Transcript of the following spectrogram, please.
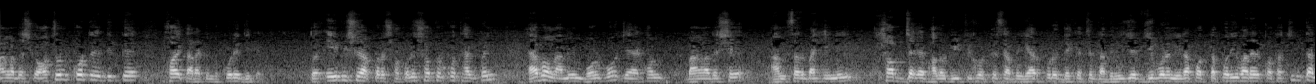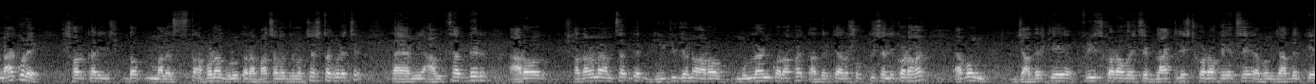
বাংলাদেশকে অচল করতে দিতে হয়, তারা কিন্তু করে দিবে। তো এই বিষয়ে আপনারা সকলেই সতর্ক থাকবেন, এবং আমি বলব যে এখন বাংলাদেশে আনসার বাহিনী সব জায়গায় ভালো ডিউটি করতেছে আপনি এয়ারপোর্টে দেখেছেন তাদের নিজের জীবনের নিরাপত্তা পরিবারের কথা চিন্তা না করে সরকারি মানে স্থাপনাগুলো তারা বাঁচানোর জন্য চেষ্টা করেছে। তাই আমি আনসারদের আরও সাধারণ আনসারদের ডিউটি যেন আরও মূল্যায়ন করা হয় তাদেরকে আরও শক্তিশালী করা হয় এবং যাদেরকে ফ্রিজ করা হয়েছে ব্ল্যাক লিস্ট করা হয়েছে এবং যাদেরকে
